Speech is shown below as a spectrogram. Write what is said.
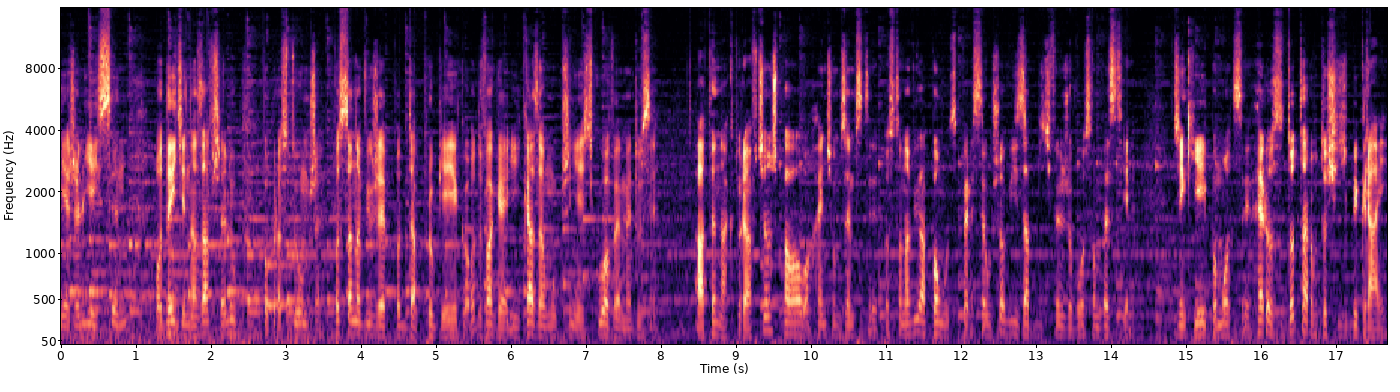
jeżeli jej syn odejdzie na zawsze lub po prostu umrze. Postanowił, że podda próbie jego odwagę i kazał mu przynieść głowę Meduzy. Atena, która wciąż pałała chęcią zemsty, postanowiła pomóc Perseuszowi zabić wężowłosą bestię. Dzięki jej pomocy Heros dotarł do siedziby Graj,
